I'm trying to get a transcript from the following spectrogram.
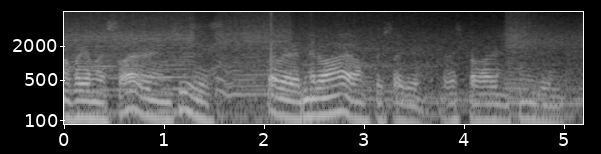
I don't know if I got my slider in. Jesus. I thought we were at Mid Ohio for a second. But that's probably why I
